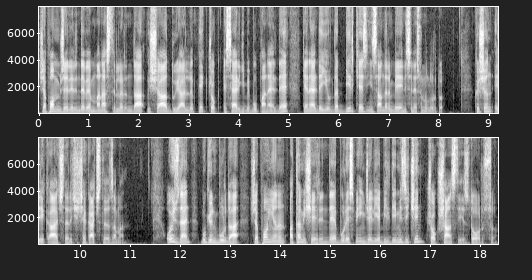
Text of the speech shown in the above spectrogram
Japon müzelerinde ve manastırlarında ışığa duyarlı pek çok eser gibi bu panelde genelde yılda bir kez insanların beğenisine sunulurdu. Kışın erik ağaçları çiçek açtığı zaman. O yüzden bugün burada Japonya'nın Atami şehrinde bu resmi inceleyebildiğimiz için çok şanslıyız doğrusu.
